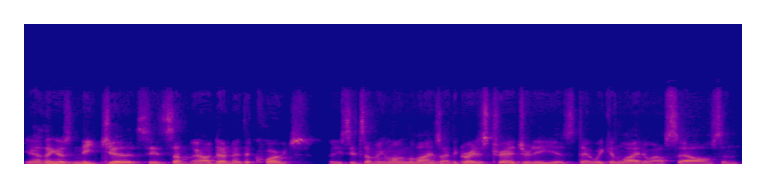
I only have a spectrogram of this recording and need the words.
Yeah, I think it was Nietzsche that said something. I don't know the quote, but he said something along the lines like, "The greatest tragedy is that we can lie to ourselves, and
